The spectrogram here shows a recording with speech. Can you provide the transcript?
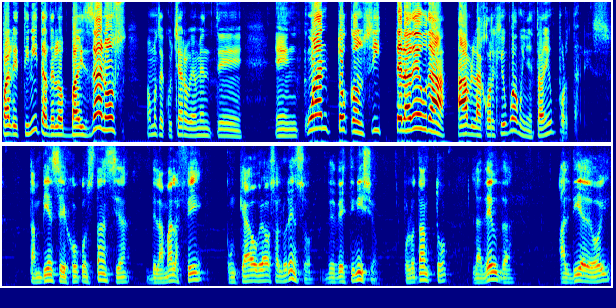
palestinitas, de los baisanos. Vamos a escuchar obviamente en cuánto consiste la deuda. Habla Jorge Huawei en Estadio Portales. También se dejó constancia de la mala fe con que ha obrado San Lorenzo desde este inicio. Por lo tanto, la deuda al día de hoy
